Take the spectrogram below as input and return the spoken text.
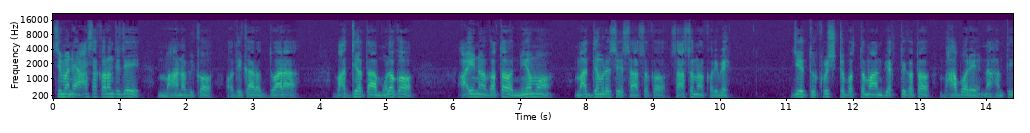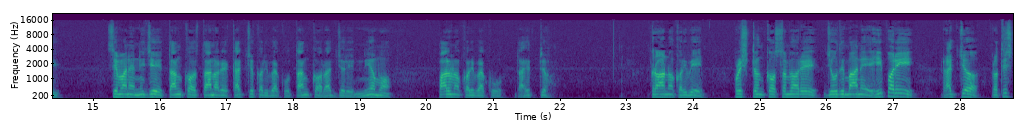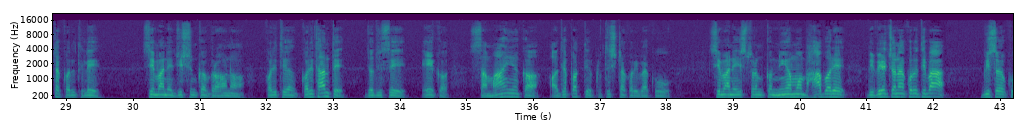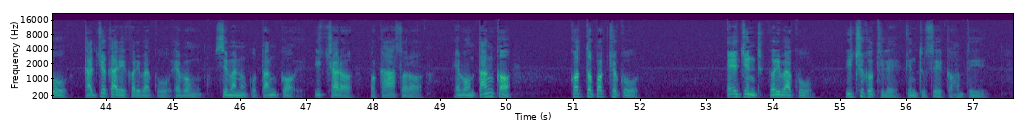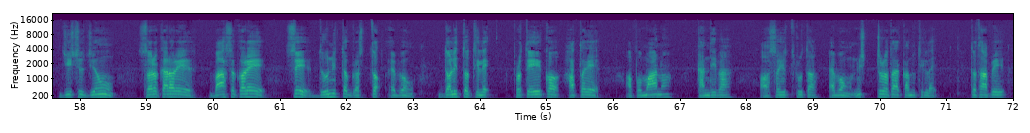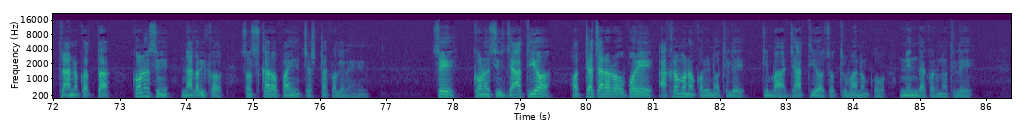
ସେମାନେ ଆଶା କରନ୍ତି ଯେ ମାନବିକ ଅଧିକାର ଦ୍ୱାରା ବାଧ୍ୟତାମୂଳକ ଆଇନଗତ ନିୟମ ମାଧ୍ୟମରେ ସେ ଶାସକ ଶାସନ କରିବେ। ଯେହେତୁ ଖ୍ରୀଷ୍ଟ ବର୍ତ୍ତମାନ ବ୍ୟକ୍ତିଗତ ଭାବରେ ନାହାନ୍ତି ସେମାନେ ନିଜେ ତାଙ୍କ ସ୍ଥାନରେ କାର୍ଯ୍ୟ କରିବାକୁ ତାଙ୍କ ରାଜ୍ୟରେ ନିୟମ ପାଳନ କରିବାକୁ ଦାୟିତ୍ୱ ଗ୍ରହଣ କରିବେ। ଖ୍ରୀଷ୍ଟଙ୍କ ସମୟରେ ଯେଉଁଦୀମାନେ ଏହିପରି ରାଜ୍ୟ ପ୍ରତିଷ୍ଠା କରିଥିଲେ ସେମାନେ ଯୀଶୁଙ୍କ ଗ୍ରହଣ କରିଥାନ୍ତେ ଯଦି ସେ ଏକ ସାମାୟିକ ଆଧିପତ୍ୟ ପ୍ରତିଷ୍ଠା କରିବାକୁ ସେମାନେ ଈଶ୍ୱରଙ୍କ ନିୟମ ଭାବରେ ବିବେଚନା କରୁଥିବା ବିଷୟକୁ କାର୍ଯ୍ୟକାରୀ କରିବାକୁ ଏବଂ ସେମାନଙ୍କୁ ତାଙ୍କ ଇଚ୍ଛାର ପ୍ରକାଶର ଏବଂ ତାଙ୍କ କର୍ତ୍ତପକ୍ଷକୁ ଏଜେଣ୍ଟ କରିବାକୁ ଇଚ୍ଛୁକ ଥିଲେ କିନ୍ତୁ ସେ କହନ୍ତି ଯୀଶୁ ଯେଉଁ ସରକାରରେ ବାସ କରେ ସେ ଦୁର୍ନୀତିଗ୍ରସ୍ତ ଏବଂ ଦଳିତ ଥିଲେ ପ୍ରତ୍ୟେକ ହାତରେ ଅପମାନ କାନ୍ଦିବା ଅସହିଷ୍ଣୁତା ଏବଂ ନିଷ୍ଠୁରତା କାନ୍ଦୁଥିଲେ। ତଥାପି ତ୍ରାଣକର୍ତ୍ତା କୌଣସି ନାଗରିକ ସଂସ୍କାର ପାଇଁ ଚେଷ୍ଟା କଲେ ନାହିଁ। ସେ କୌଣସି ଜାତୀୟ ଅତ୍ୟାଚାରର ଉପରେ ଆକ୍ରମଣ କରିନଥିଲେ କିମ୍ବା ଜାତୀୟ ଶତ୍ରୁମାନଙ୍କୁ ନିନ୍ଦା କରିନଥିଲେ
